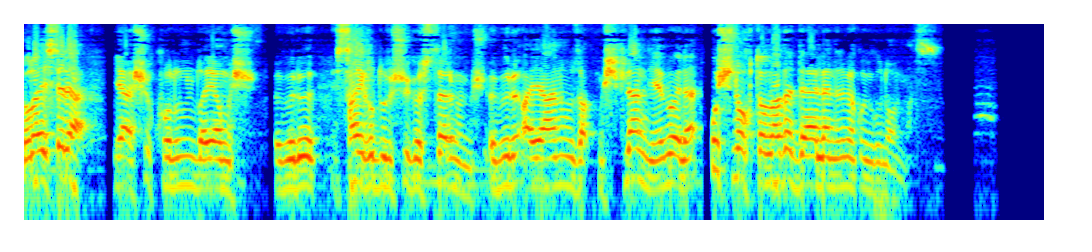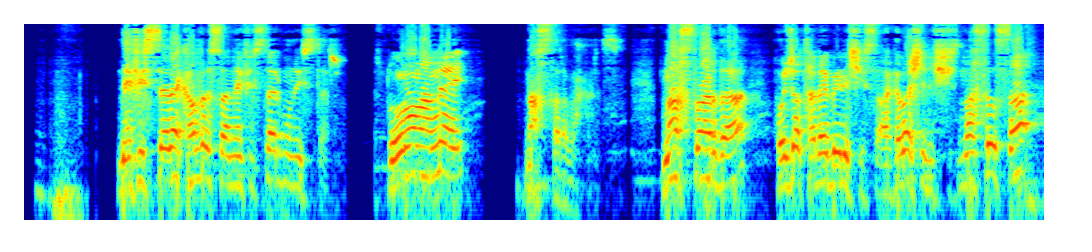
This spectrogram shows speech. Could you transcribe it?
Dolayısıyla ya şu kolunu dayamış, öbürü saygı duruşu göstermemiş, öbürü ayağını uzatmış falan diye böyle uç noktalarda değerlendirmek uygun olmaz. Nefislere kalırsa nefisler bunu ister. Doğru olan ne? Naslara bakarız. Naslarda hoca talebe ilişkisi, arkadaş ilişkisi nasılsa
